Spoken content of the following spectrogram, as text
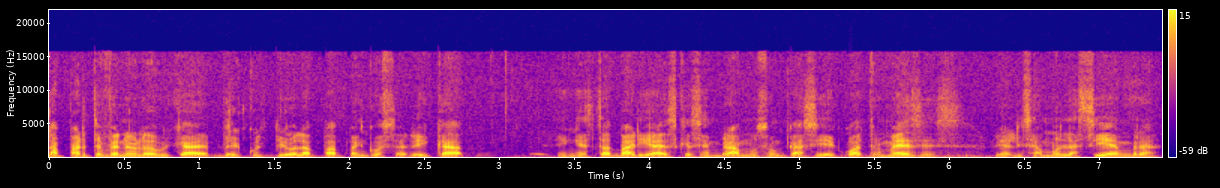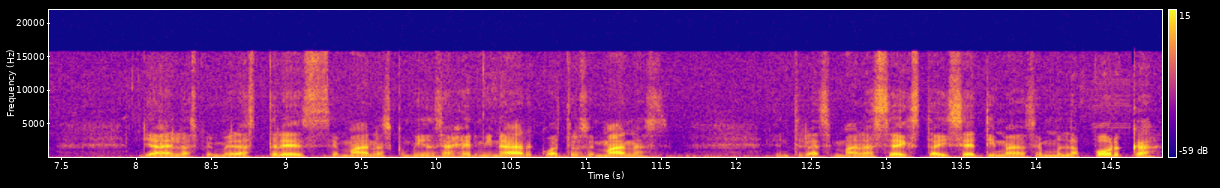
La parte fenológica del cultivo de la papa en Costa Rica, en estas variedades que sembramos son casi de cuatro meses. Realizamos la siembra, ya en las primeras tres semanas comienza a germinar, cuatro semanas. Entre la semana sexta y séptima hacemos la porca.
